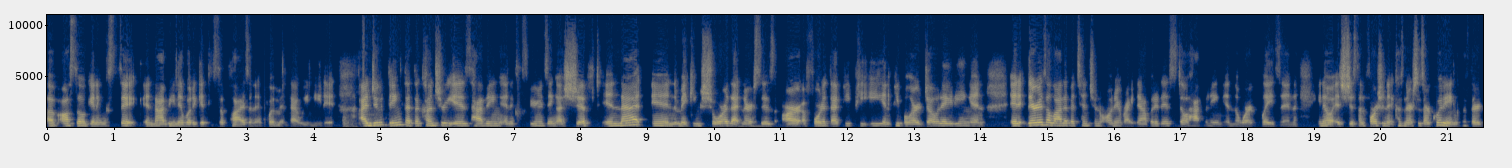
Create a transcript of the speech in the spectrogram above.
of also getting sick and not being able to get the supplies and equipment that we needed. I do think that the country is having and experiencing a shift in that, in making sure that nurses are afforded that PPE and people are donating. And it, there is a lot of attention on it right now, but it is still happening in the workplace. And, you know, it's just unfortunate because nurses are quitting because they're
